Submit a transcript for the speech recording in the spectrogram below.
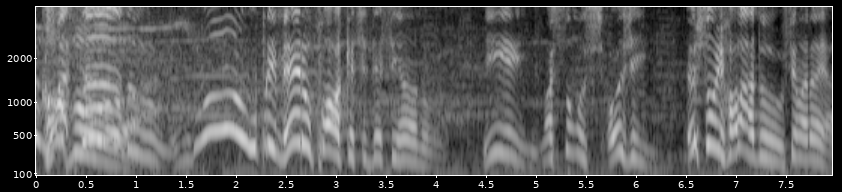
Ano Começando! novo! Uh, o primeiro Pocket desse ano. E nós somos hoje. Eu estou enrolado, Senhor Aranha.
